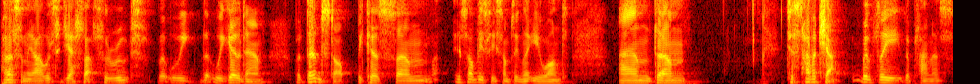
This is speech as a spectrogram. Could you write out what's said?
personally, I would suggest that's the route that we that we go down. But don't stop because um, it's obviously something that you want, and um, just have a chat with the the planners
